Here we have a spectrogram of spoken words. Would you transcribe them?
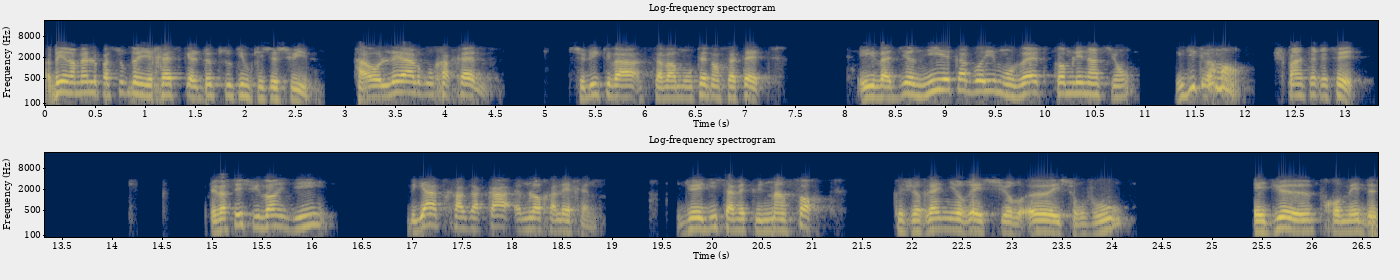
Rabbi ramène le pasuk de Yecheskel, deux psukim qui se suivent. Haole al ruchachem, celui qui va, ça va monter dans sa tête. Et il va dire, ni ekagoim, on veut être comme les nations. Il dit clairement, je suis pas intéressé. Le verset suivant, il dit, Biyat chazaka emloch alechem. Dieu dit, c'est avec une main forte que je régnerai sur eux et sur vous. Et Dieu promet de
